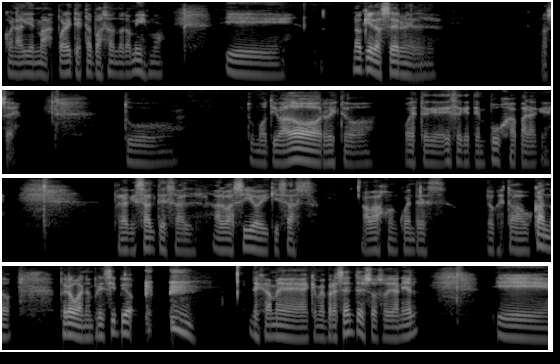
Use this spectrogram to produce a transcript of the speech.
con alguien más. Por ahí te está pasando lo mismo. Y no quiero ser el, no sé, tu, tu motivador, ¿viste? O, o este que, ese que te empuja para que, para que saltes al, al vacío y quizás abajo encuentres lo que estabas buscando. Pero bueno, en principio, déjame que me presente. Yo soy Daniel y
